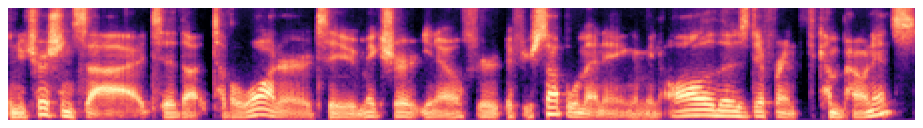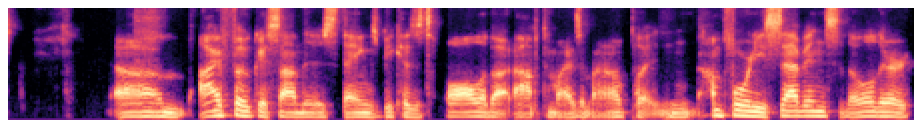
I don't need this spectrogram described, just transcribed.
the nutrition side to the to the water to make sure you know if you're if you're supplementing. I mean, all of those different components. Um, I focus on those things because it's all about optimizing my output. And I'm 47, so the older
